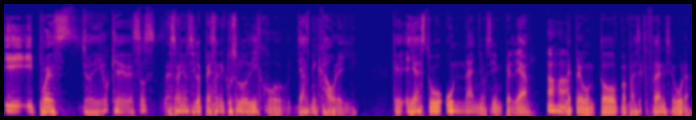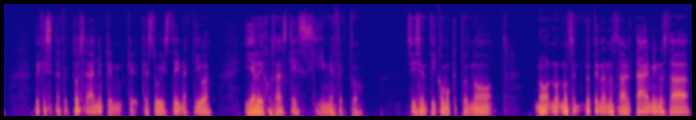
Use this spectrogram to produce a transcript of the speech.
Y, y pues yo digo que esos, esos años sí le pesan, incluso lo dijo Jasmine Jauregui, que ella estuvo un año sin pelear. Ajá. Le preguntó, me parece que fue Dani Segura, de que si te afectó ese año que, que- que estuviste inactiva. Y ella le dijo, ¿sabes qué? Sí me afectó. Sí sentí como que pues no, no, no, no, no no estaba el timing, no estaba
